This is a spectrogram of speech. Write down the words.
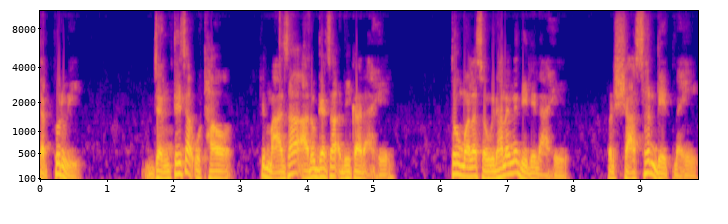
तत्पूर्वी जनतेचा उठाव की माझा आरोग्याचा अधिकार आहे तो मला संविधानाने दिलेला आहे पण शासन देत नाही.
